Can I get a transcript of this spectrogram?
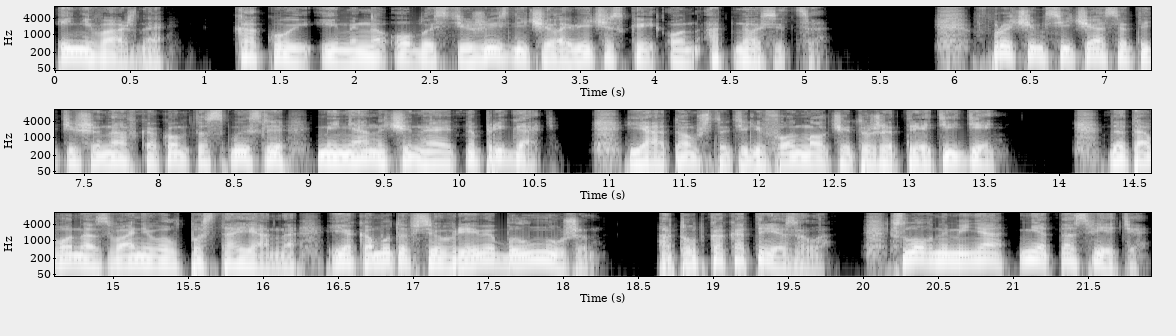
И неважно, к какой именно области жизни человеческой он относится. Впрочем, сейчас эта тишина в каком-то смысле меня начинает напрягать. Я о том, что телефон молчит уже третий день. До того названивал постоянно, я кому-то все время был нужен. А тут как отрезало. Словно меня нет на свете.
